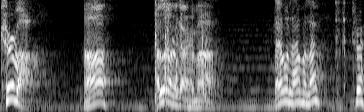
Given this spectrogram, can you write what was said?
吃吧，啊，还愣着干什么？来吧，来吧，来吧，吃。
